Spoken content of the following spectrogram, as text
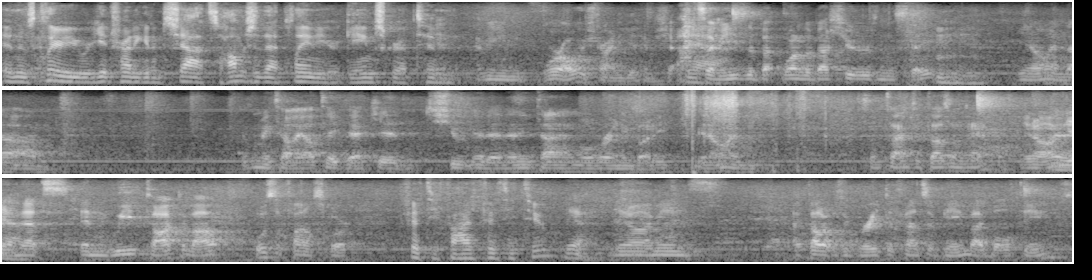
and it was clear you were get, trying to get him shots. So how much did that play into your game script? Him, yeah. I mean, we're always trying to get him shots. I mean, he's the, one of the best shooters in the state. Mm-hmm. You know, and um, let me tell you, I'll take that kid shooting it at any time over anybody. You know, and sometimes it doesn't happen. You know, and, and that's and we talked about what was the final score? 55-52. Yeah, you know, I mean I thought it was a great defensive game by both teams.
